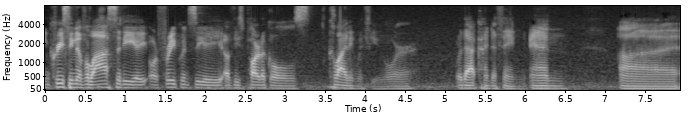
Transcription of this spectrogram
increasing the velocity or frequency of these particles colliding with you, or or that kind of thing. And uh,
